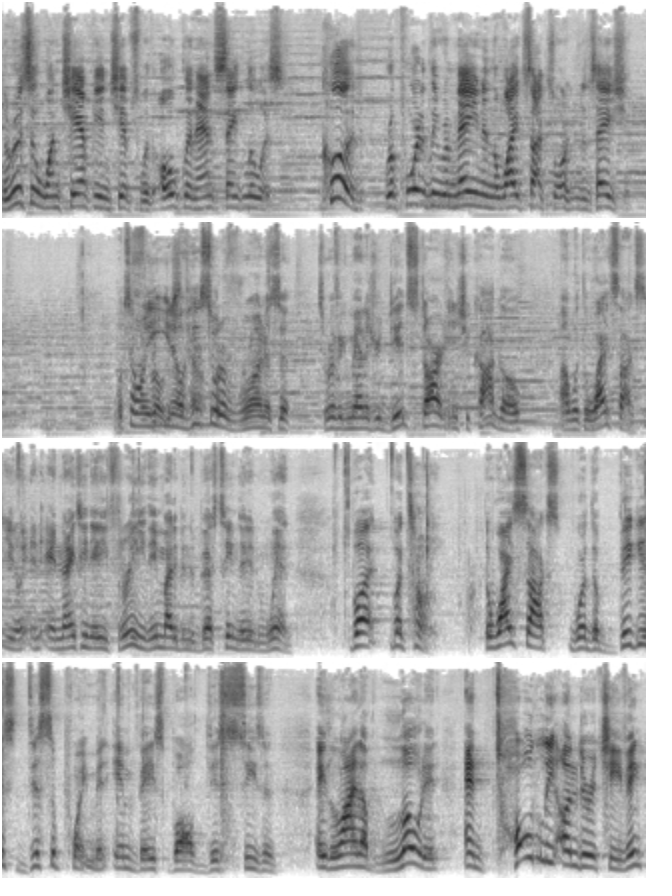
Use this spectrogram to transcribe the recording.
La Russa won championships with Oakland and St. Louis, could reportedly remain in the White Sox organization. Well, Tony, you know, his sort of run as a terrific manager did start in Chicago uh, with the White Sox. You know, in, in 1983, they might have been the best team. They didn't win. But, but Tony, the White Sox were the biggest disappointment in baseball this season. A lineup loaded and totally underachieving,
